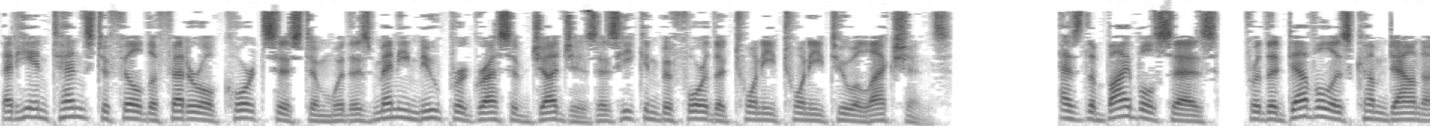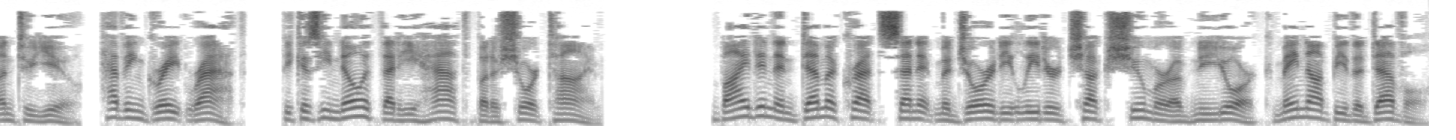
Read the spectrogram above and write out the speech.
that he intends to fill the federal court system with as many new progressive judges as he can before the 2022 elections. As the Bible says, For the devil is come down unto you, having great wrath, because he knoweth that he hath but a short time. Biden and Democrat Senate Majority Leader Chuck Schumer of New York may not be the devil,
